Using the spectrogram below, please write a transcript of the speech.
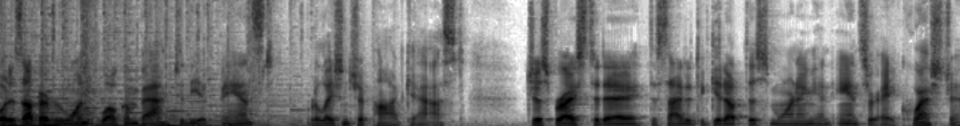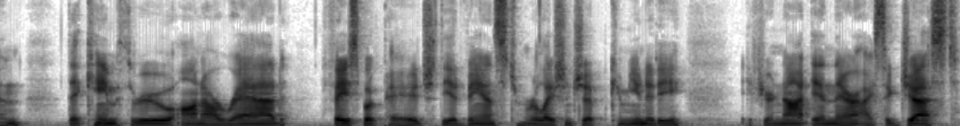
What is up, everyone? Welcome back to the Advanced Relationship Podcast. Just Bryce today decided to get up this morning and answer a question that came through on our RAD Facebook page, the Advanced Relationship Community. If you're not in there, I suggest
